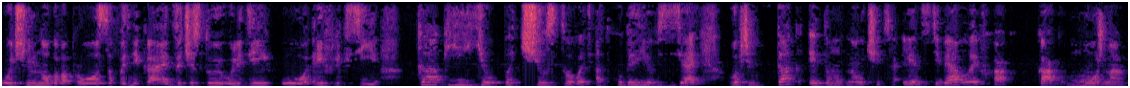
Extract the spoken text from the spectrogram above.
очень много вопросов возникает зачастую у людей о рефлексии. Как ее почувствовать, откуда ее взять? В общем, как этому научиться? Лен, с тебя лайфхак. Как можно,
